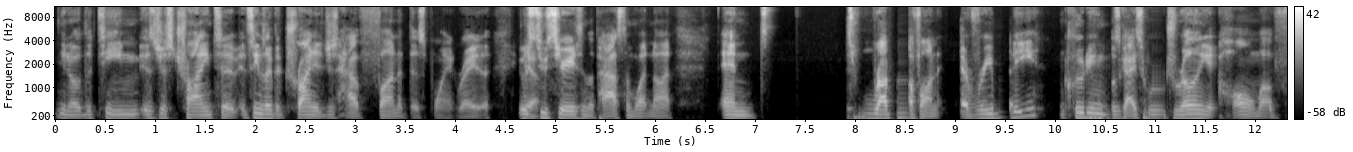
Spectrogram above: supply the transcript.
you know the team is just trying to. It seems like they're trying to just have fun at this point, right? It was Yeah. too serious in the past and whatnot, and it's rubbed off on everybody, including Mhm. those guys who were drilling it home of,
